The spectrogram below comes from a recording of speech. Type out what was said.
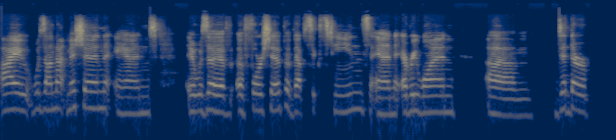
I was on that mission, and it was a, a four ship of F-16s, and everyone um, did their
